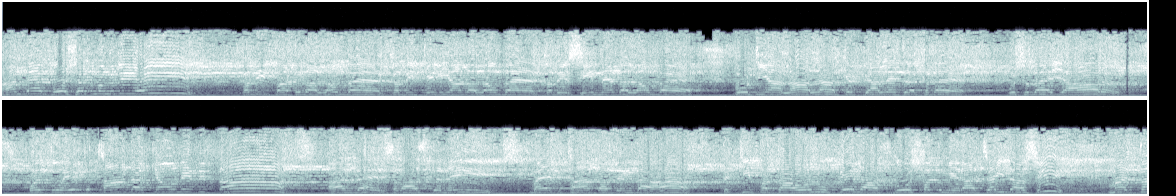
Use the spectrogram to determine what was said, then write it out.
آدھا گوشت منگتی آئی کدی پٹ کا لا کدی پیلیاں کا لا کدی سینے کا لا بوٹیاں لا لا کے پیالے چ رکھد پوچھتا یار اور تو ایک تھان کا کیوں نہیں دتا؟ آدھا اس واسطے نہیں، میں ایک تھان کا دینا ہاں۔ کی پتا وہ گوشت میرا چاہیے سی؟ میں تا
